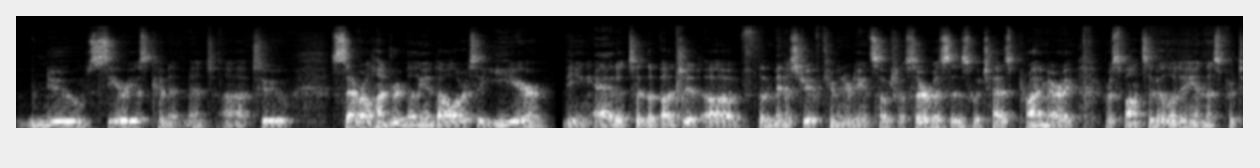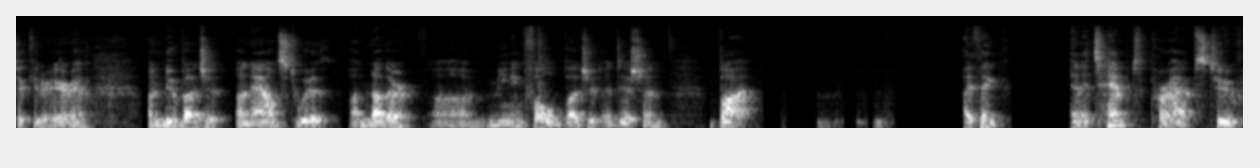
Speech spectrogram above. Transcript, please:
new serious commitment uh, to several hundred million dollars a year being added to the budget of the Ministry of Community and Social Services, which has primary responsibility in this particular area. A new budget announced with another uh, meaningful budget addition, but I think an attempt perhaps to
